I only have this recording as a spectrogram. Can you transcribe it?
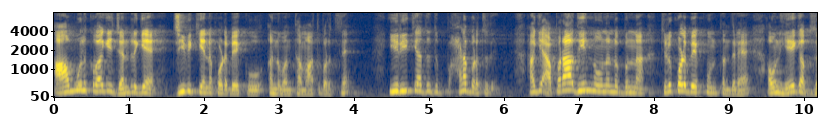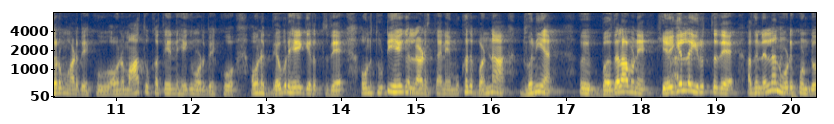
ಆ ಮೂಲಕವಾಗಿ ಜನರಿಗೆ ಜೀವಿಕೆಯನ್ನು ಕೊಡಬೇಕು ಅನ್ನುವಂಥ ಮಾತು ಬರುತ್ತದೆ. ಈ ರೀತಿಯಾದದ್ದು ಬಹಳ ಬರ್ತದೆ ಹಾಗೆ ಅಪರಾಧಿ ಅನ್ನೋನನ್ನೊಬ್ಬನ್ನ ತಿಳ್ಕೊಳ್ಬೇಕು ಅಂತಂದರೆ ಅವನು ಹೇಗೆ ಅಬ್ಸರ್ವ್ ಮಾಡಬೇಕು, ಅವನ ಮಾತುಕತೆಯನ್ನು ಹೇಗೆ ನೋಡಬೇಕು, ಅವನ ಬೆವರು ಹೇಗಿರುತ್ತದೆ, ಅವನ ತುಟಿ ಹೇಗೆ ಅಲ್ಲಾಡಿಸ್ತಾನೆ, ಮುಖದ ಬಣ್ಣ, ಧ್ವನಿಯ ಬದಲಾವಣೆ ಹೇಗೆಲ್ಲ ಇರುತ್ತದೆ, ಅದನ್ನೆಲ್ಲ ನೋಡಿಕೊಂಡು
